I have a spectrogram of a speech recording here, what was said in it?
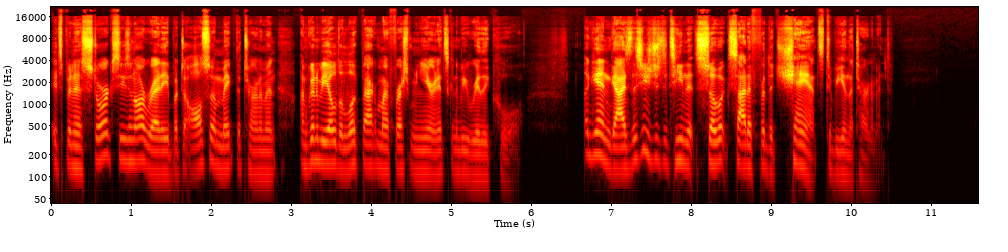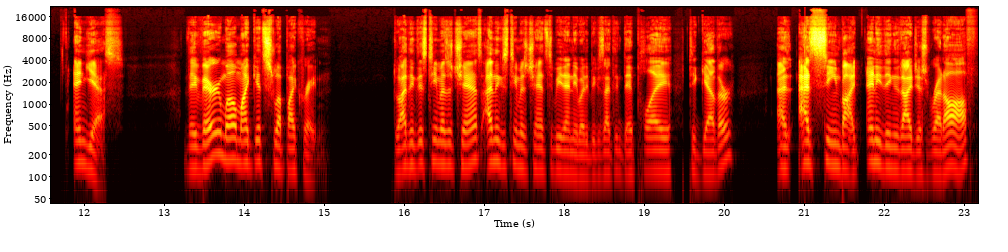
It's been a historic season already, but to also make the tournament, I'm going to be able to look back at my freshman year and it's going to be really cool. Again, guys, this is just a team that's so excited for the chance to be in the tournament. And yes, they very well might get swept by Creighton. Do I think this team has a chance? I think this team has a chance to beat anybody because I think they play together, as as seen by anything that I just read off.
